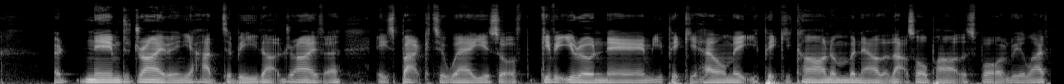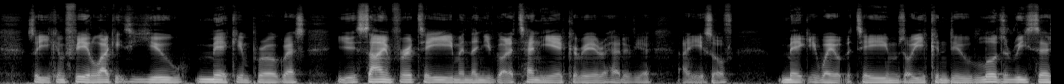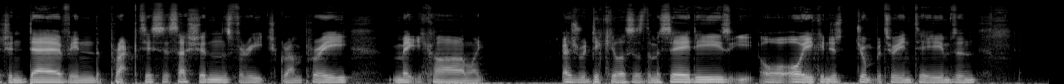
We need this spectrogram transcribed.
a named driver and you had to be that driver. It's back to where you sort of give it your own name, you pick your helmet, you pick your car number now that that's all part of the sport in real life. So you can feel like it's you making progress. You sign for a team and then you've got a 10 year career ahead of you and you sort of make your way up the teams, or you can do loads of research and dev in the practice sessions for each Grand Prix, make your car like as ridiculous as the Mercedes, or or you can just jump between teams and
